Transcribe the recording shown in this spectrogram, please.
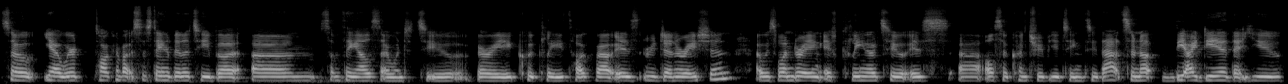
So yeah, we're talking about sustainability, but um, something else I wanted to very quickly talk about is regeneration. I was wondering if CleanO2 is uh, also contributing to that. So not the idea that you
